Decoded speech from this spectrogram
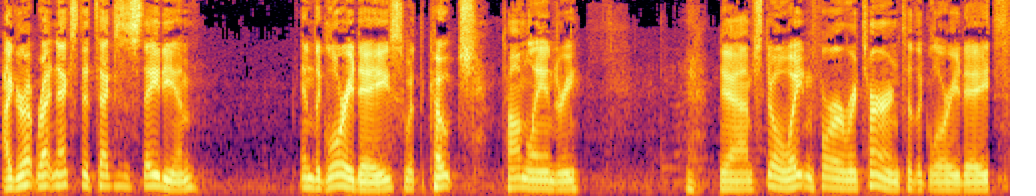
I grew up right next to Texas Stadium in the glory days with the coach, Tom Landry. Yeah, I'm still waiting for a return to the glory days.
